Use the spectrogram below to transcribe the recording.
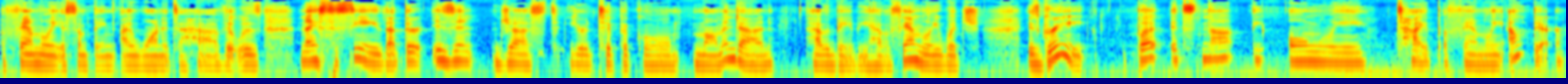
a family is something I wanted to have. It was nice to see that there isn't just your typical mom and dad have a baby, have a family, which is great, but it's not the only type of family out there.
